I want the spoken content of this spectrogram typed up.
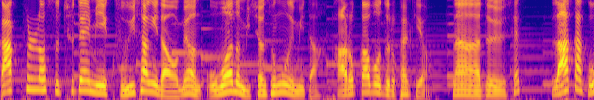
깍 플러스 추뎀이 9 이상이 나오면 5만원 미션 성공입니다. 바로 까보도록 할게요. 하나 둘셋 라깍 오!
